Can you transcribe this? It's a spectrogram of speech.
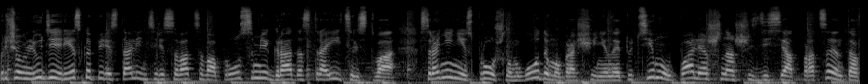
Причем люди резко перестали интересоваться вопросами градостроительства. В сравнении с прошлым годом обращения на эту тему упали аж на 60%.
